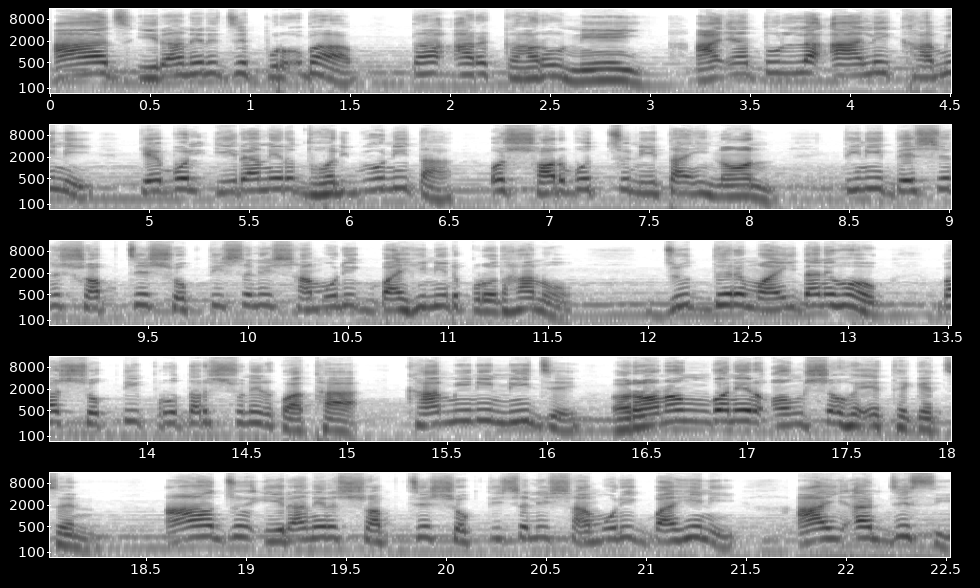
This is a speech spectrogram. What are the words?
আজ ইরানের যে প্রভাব, তা আর কারও নেই। আয়াতুল্লাহ আলী খামিনি কেবল ইরানের ধর্মীয় নেতা ও সর্বোচ্চ নেতাই নন, তিনি দেশের সবচেয়ে শক্তিশালী সামরিক বাহিনীর প্রধানও। যুদ্ধের ময়দানে হোক বা শক্তি প্রদর্শনের কথা, খামিনি নিজে রণাঙ্গনের অংশ হয়ে থেকেছেন। আজও ইরানের সবচেয়ে শক্তিশালী সামরিক বাহিনী, আইআরজিসি,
